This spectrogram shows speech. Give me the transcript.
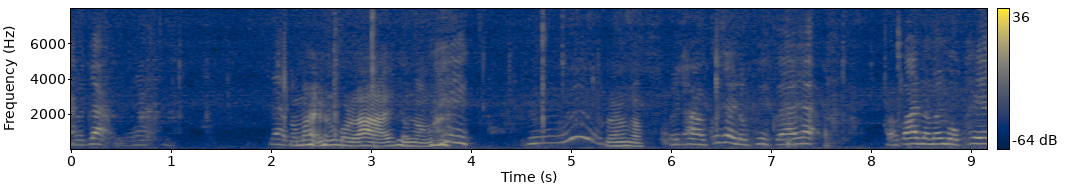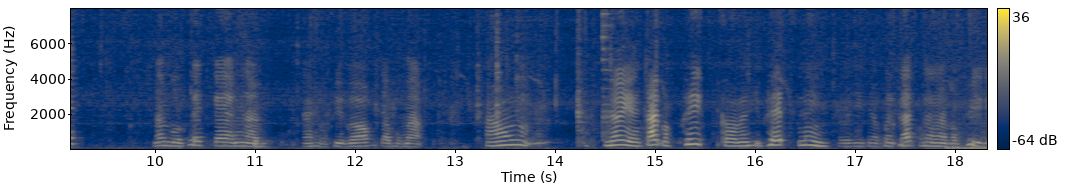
มันจะเนี่ยน้ำใหม่มันโบราณถึงน้องพริกแล้วกับไปทางก็ใส่ลูกพริกแล้วฮะชาวบ้านน่ะมันบอกเผ็ดนั่นบ่เผ็ดแกงน่ะไอ้พริกรอกเจ้าบ่มักเอ้าเนยกัดบักพริกก็เป็นสีเพชรนี่ เออที่เพิ่นกัดนั่นน่ะบักพริก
